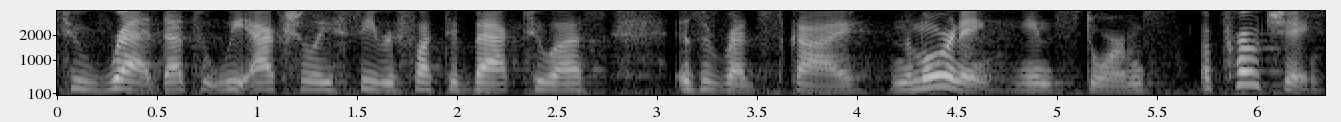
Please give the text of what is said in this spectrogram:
to red. That's what we actually see reflected back to us is a red sky in the morning, it means storms approaching.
